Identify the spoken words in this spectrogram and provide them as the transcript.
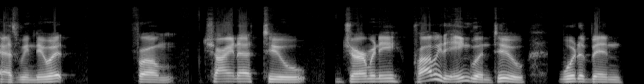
as we knew it, from China to Germany, probably to England too, would have been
